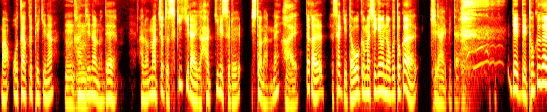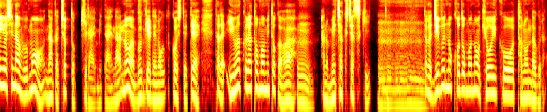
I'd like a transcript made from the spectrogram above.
まあ、オタク的な感じな。なので、あの、まあ、ちょっと好き嫌いがはっきりする人なのね。はい。だから、さっき言った大隈重信とか嫌いみたいな。で、で、徳川慶喜もなんかちょっと嫌いみたいなのは文献で残してて、ただ岩倉智美とかは、うん。あの、めちゃくちゃ好き。うん。だから自分の子供の教育を頼んだぐらい。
